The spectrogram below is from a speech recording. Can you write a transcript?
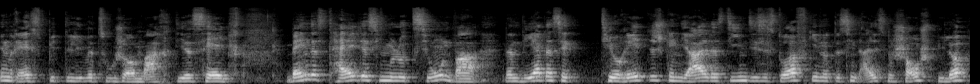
den Rest bitte, liebe Zuschauer, macht ihr selbst. Wenn das Teil der Simulation war, dann wäre das ja theoretisch genial, dass die in dieses Dorf gehen und das sind alles nur Schauspieler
